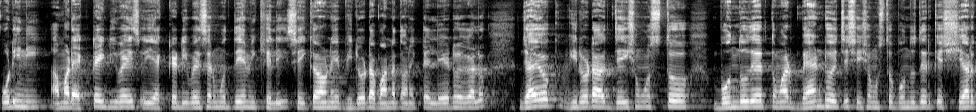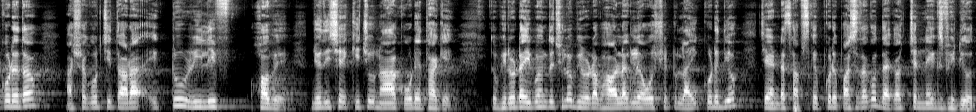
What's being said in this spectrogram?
করিনি। আমার একটাই ডিভাইস ওই একটা ডিভাইসের মধ্যেই আমি খেলি, সেই কারণে ভিডিওটা বানাতে অনেকটাই লেট হয়ে গেল। যাই হোক, ভিডিওটা যেই সমস্ত বন্ধুদের তোমার ব্যান্ড হয়েছে, সেই সমস্ত বন্ধুদেরকে শেয়ার করে দাও। আশা করছি তারা একটু রিলিফ হবে, যদি সে কিছু না করে থাকে। তো ভিডিওটা এই পর্যন্ত ছিল, ভিডিওটা ভালো লাগলে অবশ্যই একটু লাইক করে দিও। চ্যানেলটা সাবস্ক্রাইব করে পাশে থাকো, দেখা হচ্ছে নেক্সট ভিডিওতে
